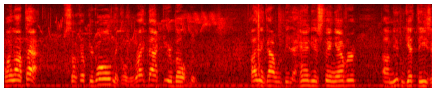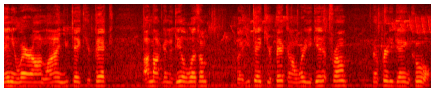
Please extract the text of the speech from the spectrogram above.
why not that? Suck up your gold and it goes right back to your belt loop. I think that would be the handiest thing ever. Um, you can get these anywhere online. You take your pick. I'm not going to deal with them, but you take your pick on where you get it from. They're pretty dang cool.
